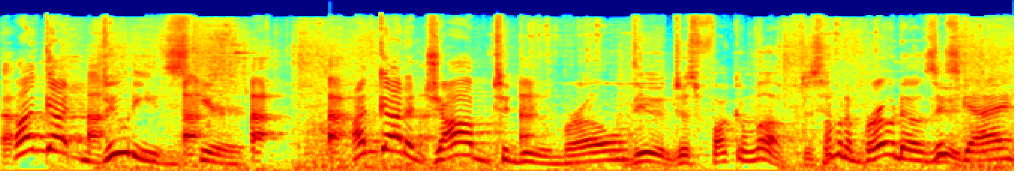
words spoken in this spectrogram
I've got duties here. I've got a job to do, bro. Dude, just fuck him up. Just I'm gonna bro doze this guy.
